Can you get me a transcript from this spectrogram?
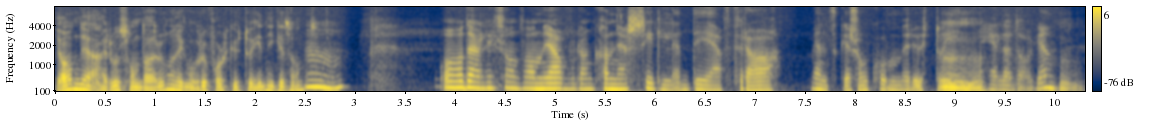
Ja, det er jo sånn der òg. Det går jo folk ut og inn, ikke sant? Mm. Og det er liksom sånn, ja, hvordan kan jeg skille det fra mennesker som kommer ut og inn Mhm. hele dagen? Mm.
